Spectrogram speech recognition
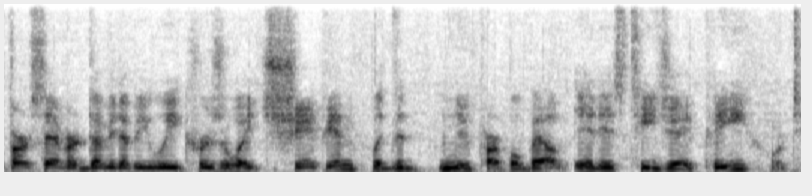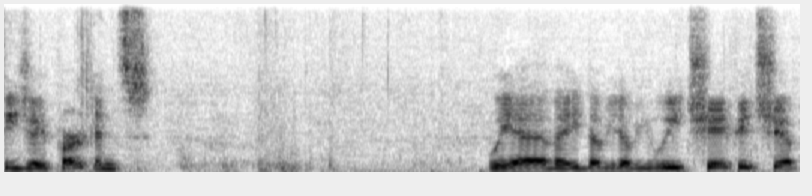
First ever WWE Cruiserweight Champion with the new purple belt. It is TJP, or TJ Perkins. We have a WWE Championship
